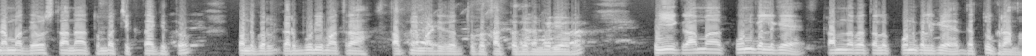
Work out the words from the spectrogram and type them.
ನಮ್ಮ ದೇವಸ್ಥಾನ ತುಂಬ ಚಿಕ್ಕದಾಗಿತ್ತು. ಒಂದು ಗರ್- ಗರ್ಭಗುಡಿ ಮಾತ್ರ ಸ್ಥಾಪನೆ ಮಾಡಿದಂತೂ ಗೊತ್ತಾಗ್ತದೆ ನಮ್ಮ ಹಿರಿಯವರು ಈ ಗ್ರಾಮ ಕೂನ್ಗಲ್ಗೆ, ರಾಮನಗರ ತಾಲೂಕು ಕೂನ್ಗಲ್ಗೆ ದತ್ತು ಗ್ರಾಮ.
